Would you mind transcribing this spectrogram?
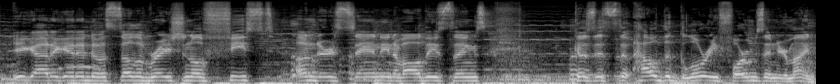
You got to get into a celebrational feast understanding of all these things because it's the, how the glory forms in your mind.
